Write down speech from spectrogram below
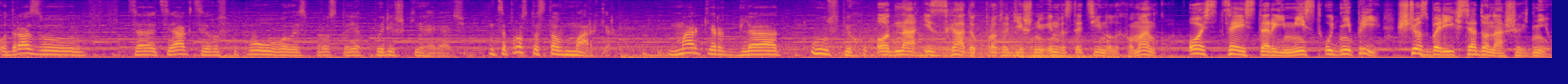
одразу ця, ці акції розкуповувались просто як пиріжки гарячі. Це просто став маркер. Маркер для успіху. Одна із згадок про тодішню інвестиційну лихоманку ось цей старий міст у Дніпрі, що зберігся до наших днів.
